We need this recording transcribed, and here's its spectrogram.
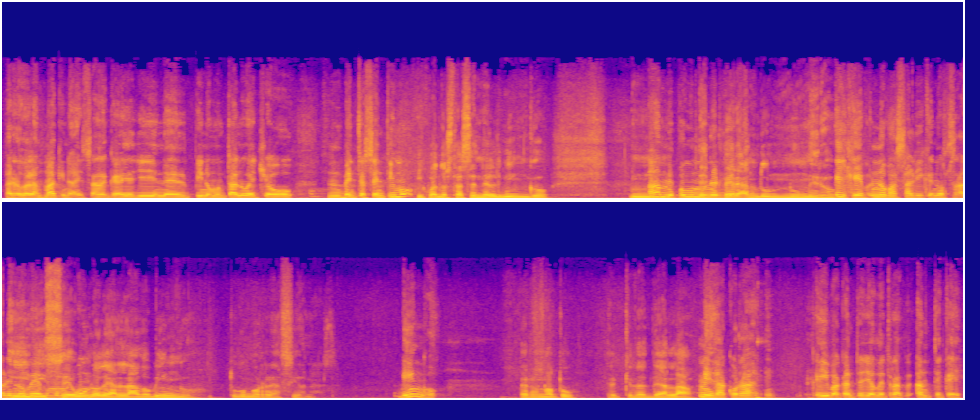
Pero de las máquinas, esas que hay allí en el Pino Montano, he hecho 20 céntimos. Y cuando estás en el bingo, mm, Ah, me pongo muy nervioso. esperando un número Y que no va a salir, que no sale, y no vea cómo dice me pongo. uno de al lado bingo, ¿tú cómo reaccionas? Bingo. Pero no tú, el que de al lado. Me da coraje. Que iba a cantar yo detrás, antes que.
